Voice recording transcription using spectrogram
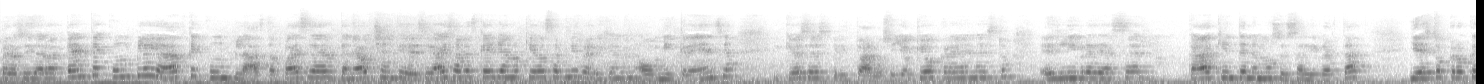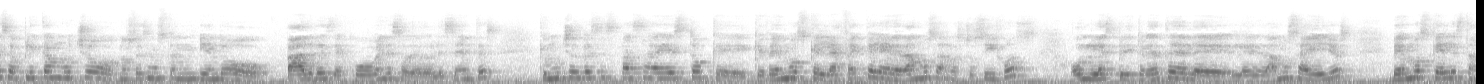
pero si de repente cumple la edad que cumpla, hasta puede ser tener 80 y decir, ay, ¿sabes qué? Ya no quiero hacer mi religión o mi creencia y quiero ser espiritual, o si yo quiero creer en esto, es libre de hacerlo. Cada quien tenemos esa libertad. Y esto creo que se aplica mucho, no sé si nos están viendo padres de jóvenes o de adolescentes, que muchas veces pasa esto, que, que vemos que la fe que le heredamos a nuestros hijos o la espiritualidad que le, le heredamos a ellos, vemos que él está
